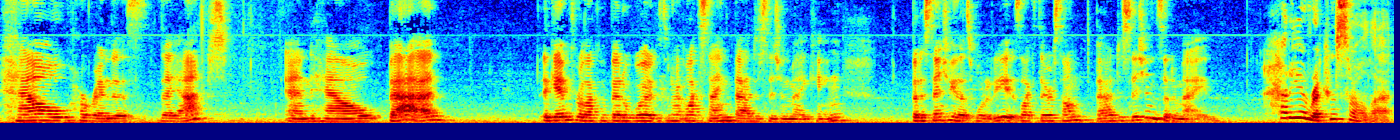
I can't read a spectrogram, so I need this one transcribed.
how horrendous they act and how bad, again, for lack of a better word, because I don't like saying bad decision making, but essentially that's what it is. Like there are some bad decisions that are made. How do you reconcile that?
